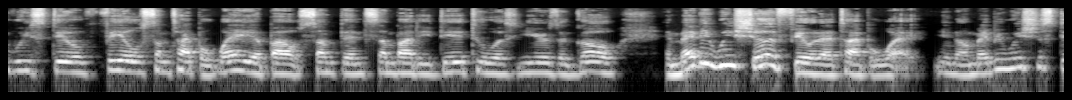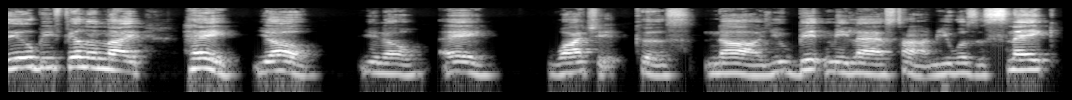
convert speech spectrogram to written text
we still feel some type of way about something somebody did to us years ago and maybe we should feel that type of way you know maybe we should still be feeling like hey yo you know hey watch it because nah you bit me last time you was a snake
